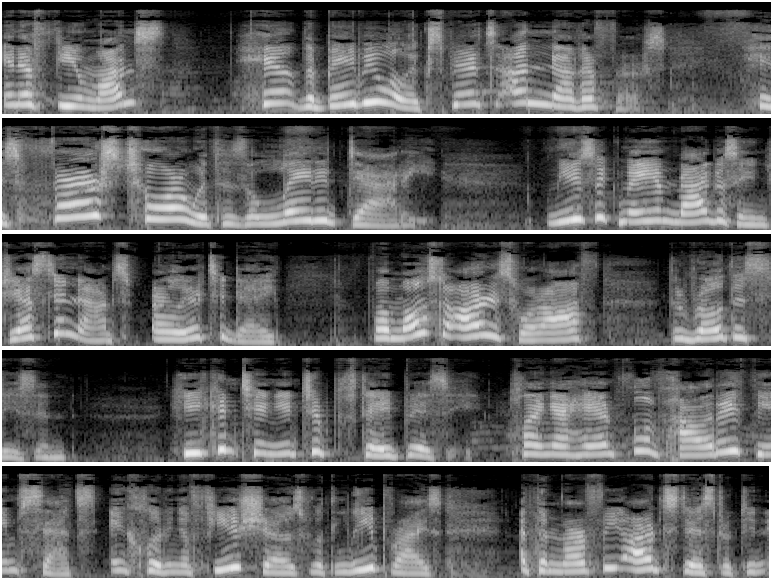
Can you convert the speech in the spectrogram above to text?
in a few months, the baby will experience another first his first tour with his elated daddy. Music Mayhem magazine just announced earlier today while most artists were off the road this season, he continued to stay busy, playing a handful of holiday themed sets, including a few shows with Lee Brice at the Murphy Arts District in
